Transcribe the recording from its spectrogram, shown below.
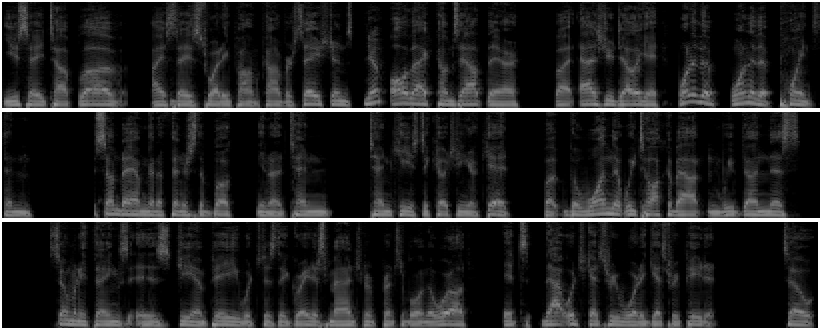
you say tough love, I say sweaty palm conversations. Yep. All that comes out there. But as you delegate, one of the one of the points, and someday I'm going to finish the book, you know, 10, 10 keys to coaching your kid. But the one that we talk about, and we've done this so many things, is GMP, which is the greatest management principle in the world. It's that which gets rewarded gets repeated. So,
